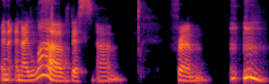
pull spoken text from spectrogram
And, and I love this um, from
